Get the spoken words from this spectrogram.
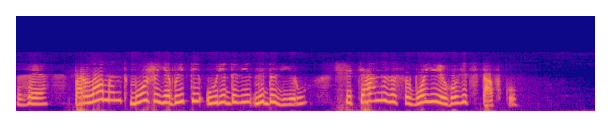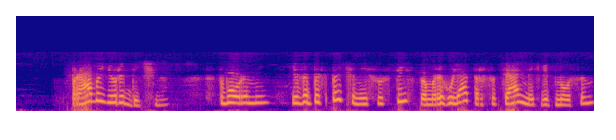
Г. Парламент може явити урядові недовіру, що тягне за собою його відставку. Право юридичне. Створений і забезпечений суспільством регулятор соціальних відносин,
